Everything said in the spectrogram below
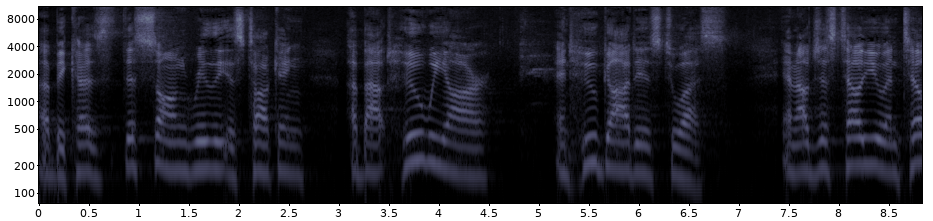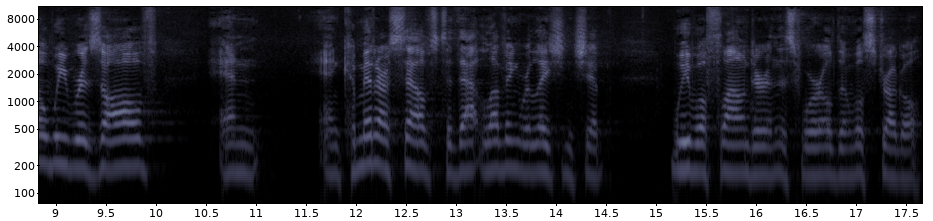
uh, because this song really is talking about who we are and who God is to us. And I'll just tell you until we resolve and, and commit ourselves to that loving relationship, we will flounder in this world and we'll struggle.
